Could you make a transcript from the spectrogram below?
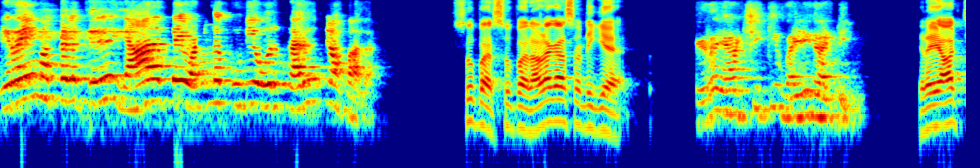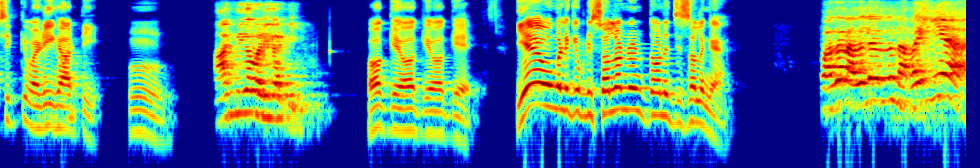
இறை மக்களுக்கு ஞானத்தை வழங்கக்கூடிய ஒரு கருவியம் ஃபாதர் சூப்பர் சூப்பர். அழகா சொன்னீங்க. இறையாட்சிக்கு வழிகாட்டி. இறையாட்சிக்கு வழிகாட்டி. ம். ஆன்மீக வழிகாட்டி. Okay okay okay. ஏன் உங்களுக்கு இப்படி சொல்லணும்னு தோணுச்சு? சொல்லுங்க. ஃபாதர் அதுல இருந்து நிறைய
